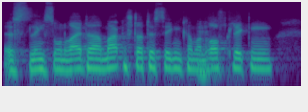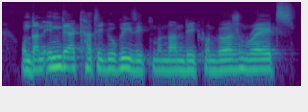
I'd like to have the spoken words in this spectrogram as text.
Es ist links so ein Reiter Markenstatistiken, kann man mhm. draufklicken und dann in der Kategorie sieht man dann die Conversion Rates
